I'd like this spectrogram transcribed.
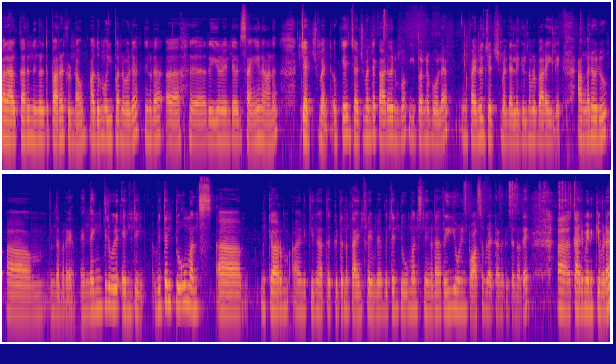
പല ആൾക്കാരും നിങ്ങളത് പറഞ്ഞിട്ടുണ്ടാവും. അതും ഈ പറഞ്ഞ പോലെ നിങ്ങളുടെ റീയൂണിയന്റെ ഒരു സൈനാണ് ജഡ്ജ്മെന്റ് ഓക്കെ ജഡ്ജ്മെന്റ് കാർഡ് വരുമ്പോൾ ഈ പറഞ്ഞ പോലെ ഫൈനൽ ജഡ്ജ്മെന്റ് അല്ലെങ്കിൽ നമ്മൾ പറയില്ലേ അങ്ങനെ ഒരു എന്താ പറയുക എന്തെങ്കിലും ഒരു എൻഡിങ് വിത്തിൻ ടു മന്ത്സ് മിക്കവാറും എനിക്കിതിനകത്ത് കിട്ടുന്ന ടൈം ഫ്രെയിമിൽ വിത്തിൻ ടു മന്ത്സ് നിങ്ങളുടെ റീയൂണിയൻ പോസിബിൾ ആയിട്ടാണ് കിട്ടുന്നത്. കാര്യം എനിക്കിവിടെ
